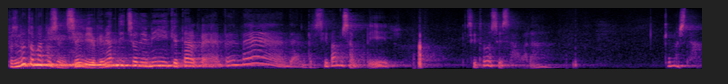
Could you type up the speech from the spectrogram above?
Pues no tomarnos en serio, que me han dicho de mí, ¿qué tal? Pero si vamos a morir, si todo se sabrá. ¿Qué más da?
